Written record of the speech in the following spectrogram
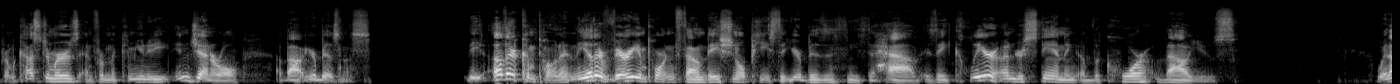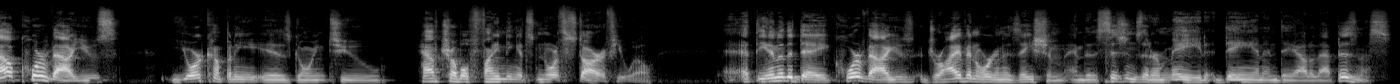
from customers, and from the community in general about your business. The other component and the other very important foundational piece that your business needs to have is a clear understanding of the core values. Without core values, your company is going to have trouble finding its North Star, if you will. At the end of the day, core values drive an organization and the decisions that are made day in and day out of that business.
